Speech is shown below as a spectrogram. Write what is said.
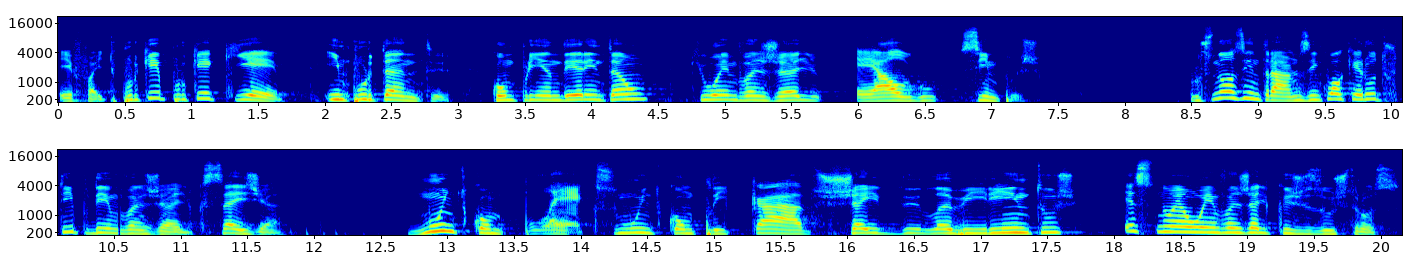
efeito. Porquê? Porque que é importante compreender então que o Evangelho é algo simples. Porque se nós entrarmos em qualquer outro tipo de Evangelho que seja muito complexo, muito complicado, cheio de labirintos, esse não é o Evangelho que Jesus trouxe.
